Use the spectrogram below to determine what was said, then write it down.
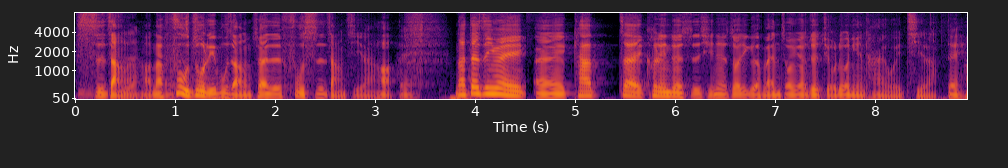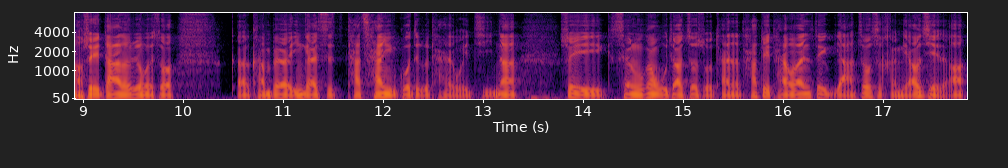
师长了哈。那副助理部长算是副师长级了哈。对。那但是因为呃他在克林顿时期那时候一个蛮重要，就九六年台海危机了。对啊，所以大家都认为说。呃，坎贝尔应该是他参与过这个台海危机，那所以陈如刚吴教授所谈的，他对台湾对亚洲是很了解的啊。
